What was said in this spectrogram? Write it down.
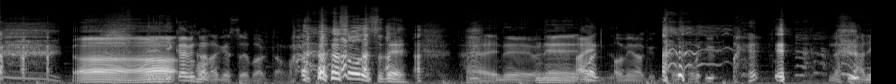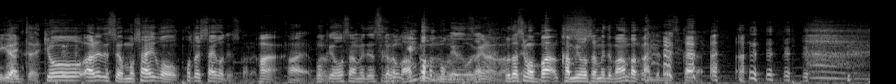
あ2回目かな、ゲスト呼ばれたの。は。そうですね。はい。ねえ、ねえ。はい、まあお迷惑。え？何何がいや言い今日あれですよもう最後今年最後ですから、はい。ボケ納めですからうんバンバンボケてください私もば神納めでバンバン噛んでますから。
